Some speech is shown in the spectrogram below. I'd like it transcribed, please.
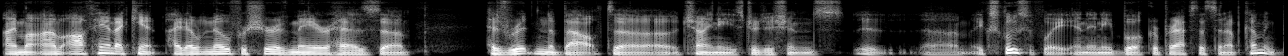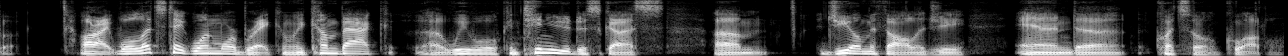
I'm I'm offhand. I can't. I don't know for sure if Mayor has. Uh, has written about uh, Chinese traditions uh, um, exclusively in any book, or perhaps that's an upcoming book. All right, well, let's take one more break. When we come back, uh, we will continue to discuss um, geomythology and uh, Quetzalcoatl.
